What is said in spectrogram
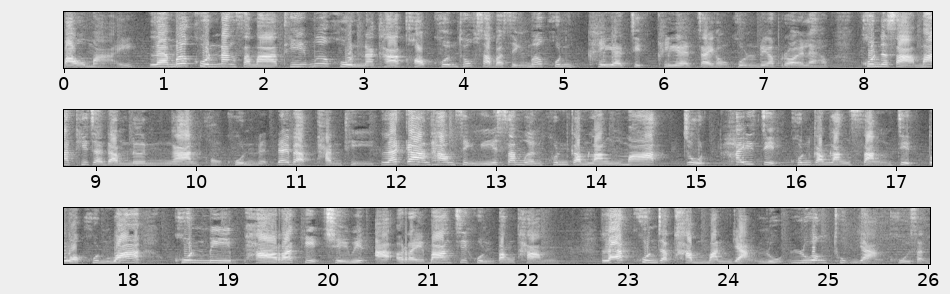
เป้าหมาย และเมื่อคุณนั่งสมาธิเมื่อคุณนะคะ ขอบคุณทุกสรรพสิ่งเมื่อคุณเคลียร์จิตเคลียร์ใจของคุณเรียบร้อยแล้ว คุณจะสามารถที่จะดำเนินงานของคุณได้แบบทันที และการทำสิ่งนี้เสมือนคุณกำลังมาร์ก จุดให้จิต คุณกำลังสั่งจิตตัวคุณว่า คุณมีภารกิจชีวิตอะไรบ้างที่คุณต้องทำและคุณจะทำมันอย่างลุล่วงทุกอย่างครูสัญ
